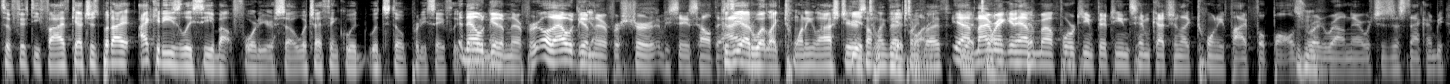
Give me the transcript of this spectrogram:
to 55 catches, but I, I could easily see about 40 or so, which I think would would still pretty safely. And that would get him there for. Oh, that would get him there for sure if he stays healthy. because he had what like 20 last year or something tw- like that, 25. Yeah, Yeah, my 20. ranking have Yep. about 14, 15 is him catching like 25 footballs mm-hmm. right around there, which is just not going to be,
